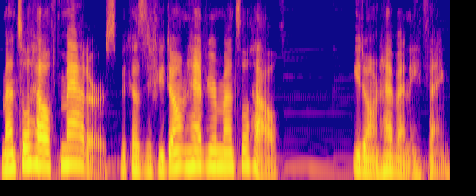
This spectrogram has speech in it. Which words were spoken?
mental health matters because if you don't have your mental health, you don't have anything.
